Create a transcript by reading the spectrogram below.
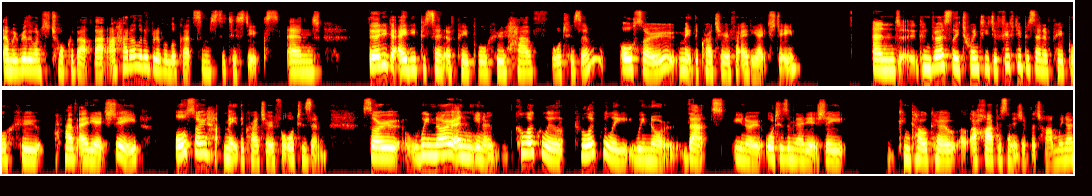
and we really want to talk about that. I had a little bit of a look at some statistics, and 30 to 80 percent of people who have autism also meet the criteria for ADHD. And conversely, 20 to 50% of people who have ADHD also meet the criteria for autism. So we know, and you know, colloquially, colloquially, we know that you know autism and ADHD can co-occur a high percentage of the time. We know,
